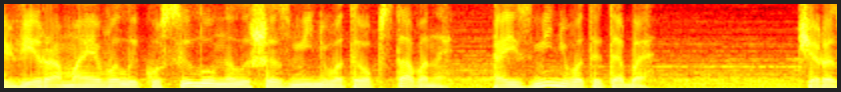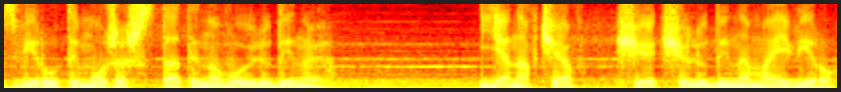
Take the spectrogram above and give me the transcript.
Віра має велику силу не лише змінювати обставини, а й змінювати тебе. Через віру ти можеш стати новою людиною. Я навчав, що якщо людина має віру,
